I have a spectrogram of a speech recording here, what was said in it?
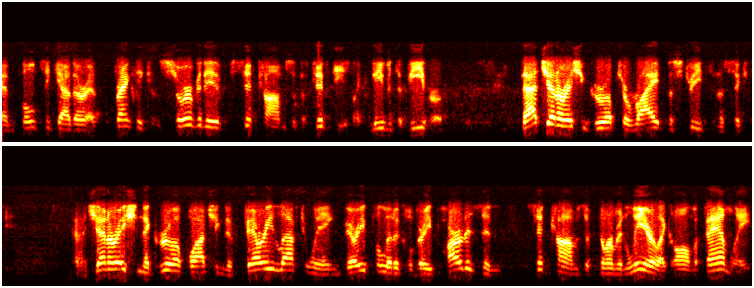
and pulled together, and frankly conservative sitcoms of the 50s, like Leave It to Beaver. That generation grew up to riot in the streets in the 60s. And a generation that grew up watching the very left wing, very political, very partisan sitcoms of Norman Lear, like All in the Family,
